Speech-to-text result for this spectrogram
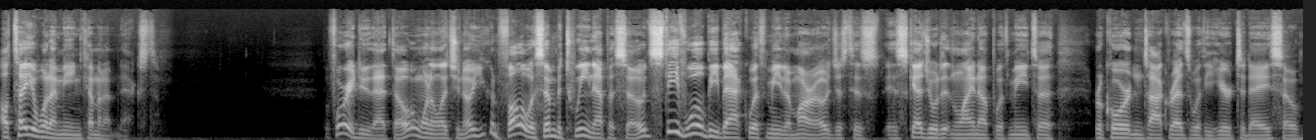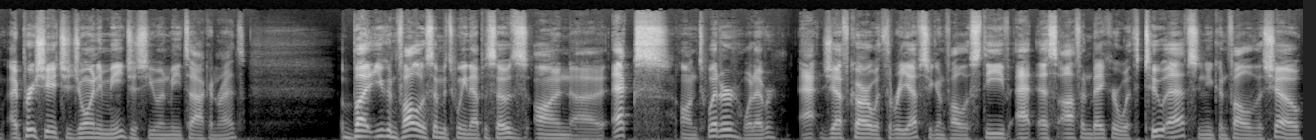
I'll tell you what I mean coming up next. Before I do that, though, I want to let you know you can follow us in between episodes. Steve will be back with me tomorrow. Just his his schedule didn't line up with me to record and talk Reds with you here today. So I appreciate you joining me, just you and me talking Reds. But you can follow us in between episodes on uh, X, on Twitter, whatever, at Jeff Carr with three Fs. You can follow Steve at S. Offenbaker with two Fs, and you can follow the show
